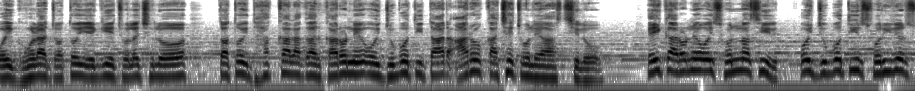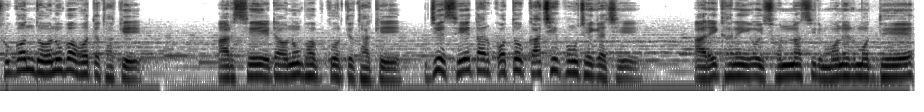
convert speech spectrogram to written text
ওই ঘোড়া যতই এগিয়ে চলেছিল, ততই ধাক্কা লাগার কারণে ওই যুবতী তার আরও কাছে চলে আসছিল। এই কারণে ওই সন্ন্যাসীর ওই যুবতীর শরীরের সুগন্ধ অনুভব হতে থাকে। আর সে এটা অনুভব করতে থাকে যে সে তার কত কাছে পৌঁছে গেছে। আর এখানেই ওই সন্ন্যাসীর মনের মধ্যে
